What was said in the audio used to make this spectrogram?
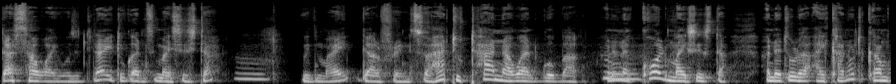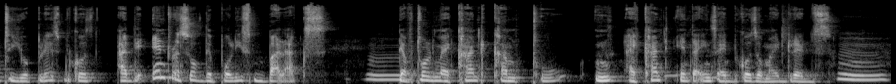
that's how I was denied to go and see my sister mm. With my girlfriend. So I had to turn away and go back. And then I mm. called my sister and I told her, I cannot come to your place because at the entrance of the police barracks, mm. they've told me I can't come to, I can't enter inside because of my dreads. Mm.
